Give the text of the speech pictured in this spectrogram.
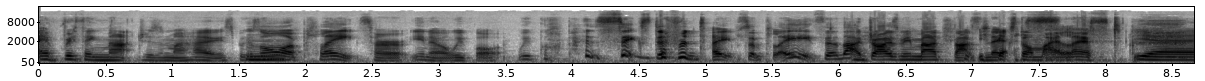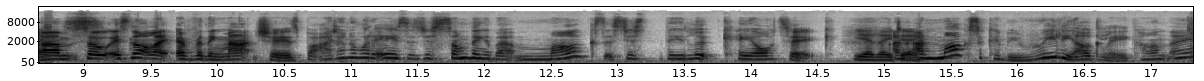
everything matches in my house because all our plates are, you know, we've got we've got about six different types of plates, so that drives me mad. That's next on my list. Yeah. Um, so it's not like everything matches, but I don't know what it is. It's just something about mugs. It's just they look chaotic. Yeah, they do. And mugs can be really ugly, can't they?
